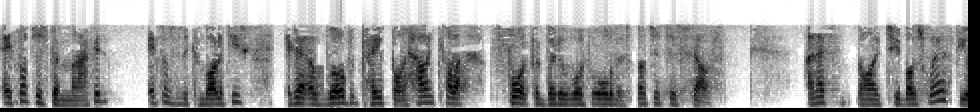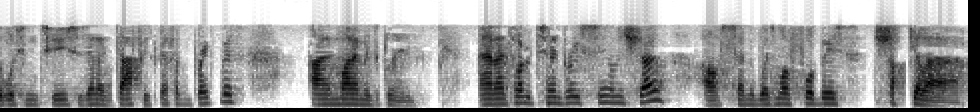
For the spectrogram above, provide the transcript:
It's not just the market, it's not just the commodities, it's a world of people. Helen Keller fought for better world for all of us, not just herself. And that's my two box worth. You're listening to Susanna Duff, who's left for breakfast. Uh, my name is Glenn. And until I return very soon on the show, I'll send the words of my forebears, chocolate.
